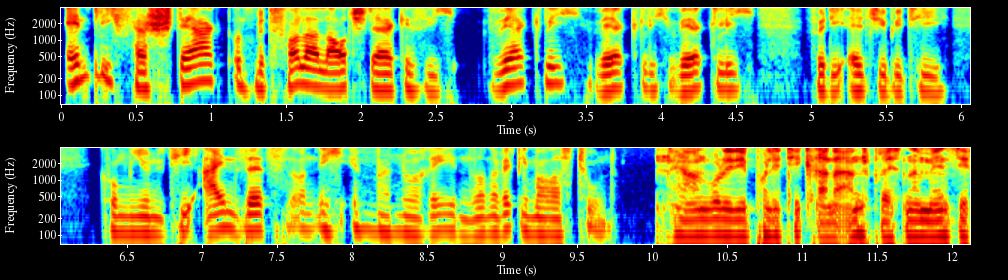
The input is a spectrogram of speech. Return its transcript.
endlich verstärkt und mit voller Lautstärke sich wirklich, wirklich, wirklich für die LGBT Community einsetzen und nicht immer nur reden, sondern wirklich mal was tun. Ja, und wo du die Politik gerade ansprichst, ne, Nancy,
